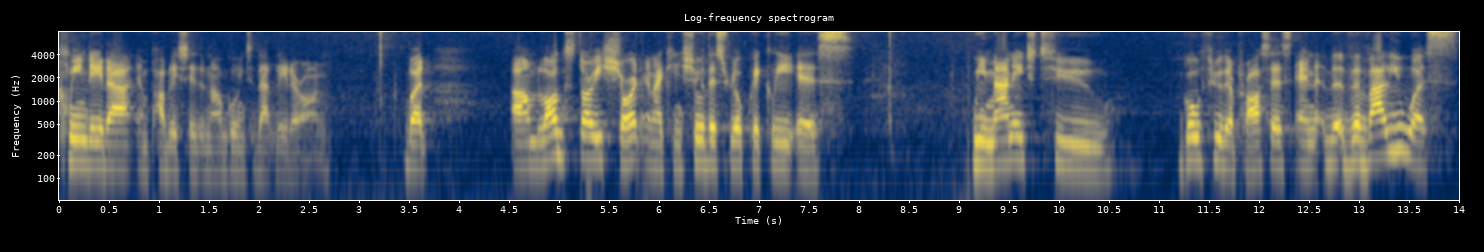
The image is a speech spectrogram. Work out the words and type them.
clean data and publish it, and I'll go into that later on. But um, long story short, and I can show this real quickly, is we managed to go through the process and the, the value was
